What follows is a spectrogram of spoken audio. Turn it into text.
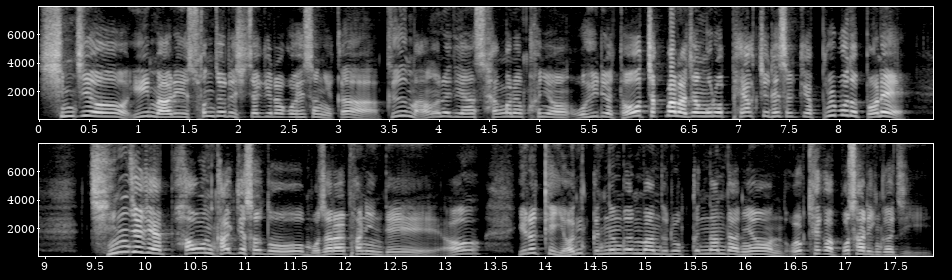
심지어 이 말이 손절의 시작이라고 했으니까 그 망언에 대한 상관은커녕 오히려 더 적반하장으로 폐악질했을 게 불보듯 뻔해. 진즉에 파온 갈겨서도 모자랄 판인데 어 이렇게 연 끊는 것만으로 끝난다면 올케가 보살인 거지.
